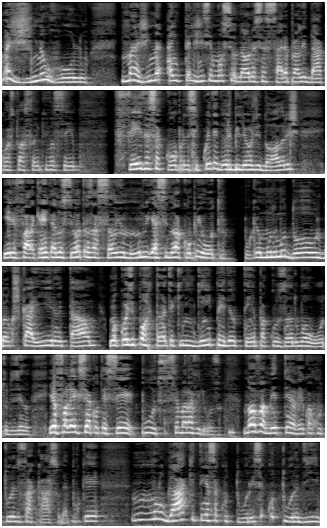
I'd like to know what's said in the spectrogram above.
Imagina o rolo, imagina a inteligência emocional necessária para lidar com a situação em que você fez essa compra de 52 bilhões de dólares e ele fala que a gente anunciou a transação em um mundo e assinou a compra em outro. porque o mundo mudou, os bancos caíram e tal. Uma coisa importante é que ninguém perdeu tempo acusando um ao outro, dizendo: Eu falei que isso ia acontecer. Putz, isso é maravilhoso. Novamente tem a ver com a cultura de fracasso, né? Porque um lugar que tem essa cultura, isso é cultura de.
